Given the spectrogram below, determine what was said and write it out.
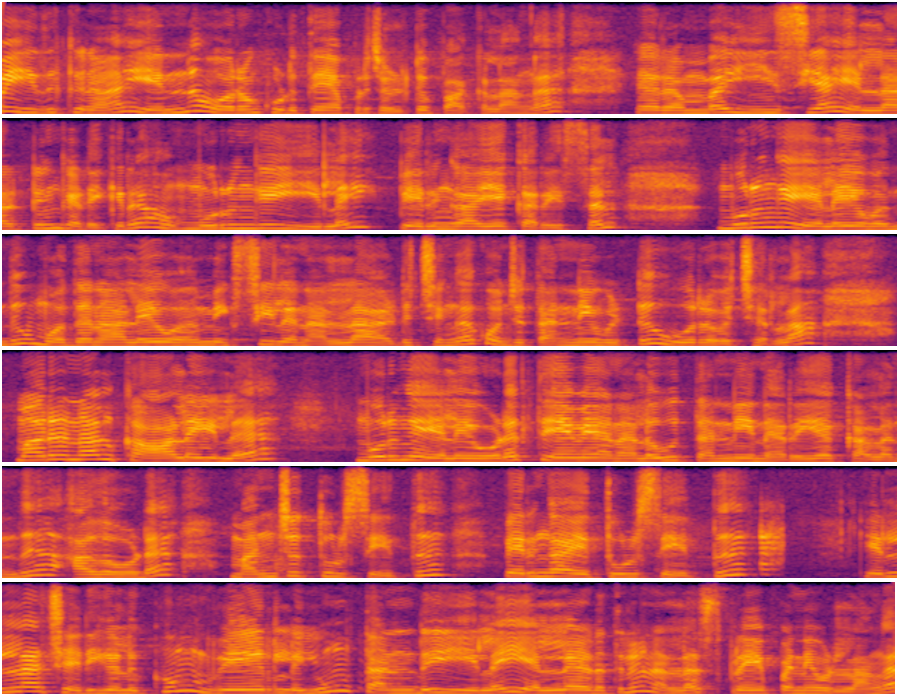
இப்போ இதுக்கு நான் என்ன உரம் கொடுத்தேன் அப்படி சொல்லிட்டு பார்க்கலாங்க. ரொம்ப ஈஸியாக எல்லார்ட்டும் கிடைக்கிற முருங்கை இலை பெருங்காய கரைசல். முருங்கை இலையை வந்து முத நாளே மிக்சியில் நல்லா அடிச்சுங்க. கொஞ்சம் தண்ணி விட்டு ஊற வச்சிடலாம் மறுநாள் காலையில் முருங்கை இலையோட தேவையான அளவு தண்ணி நிறைய கலந்து அதோட மஞ்சத்தூள் சேர்த்து பெருங்காயத்தூள் சேர்த்து எல்லா செடிகளுக்கும் வேர்லையும் தண்டு இலை எல்லா இடத்துலையும் நல்லா ஸ்ப்ரே பண்ணி விடலாங்க.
